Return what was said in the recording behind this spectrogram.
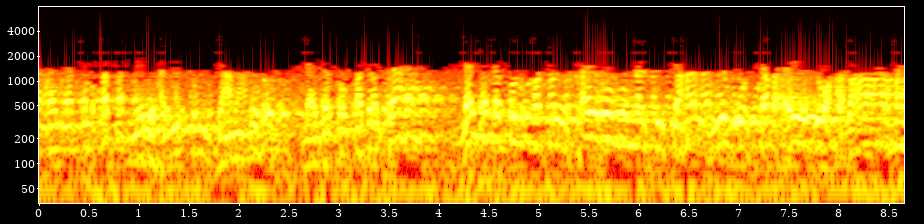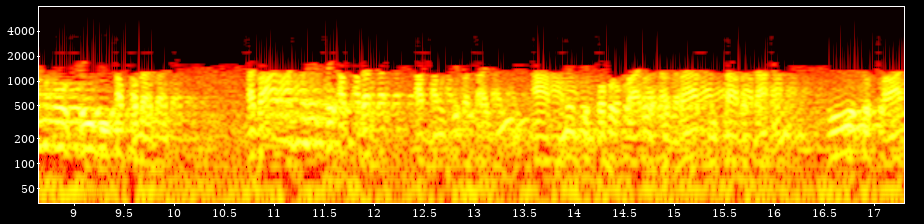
لذت القدر؟ میرے حبیب تم جانتے ہو لذت القدر کیا ہے؟ لذت القدر خیر من الشہر یہ وہ سب ہے جو ہزار مہینوں سے بھی افضل ہے۔ ہزار مہینے سے اب اگر آپ مجھے بتائیے، آپ میں سے بہت سارے حضرات حساب بتا ہیں۔ ایک سال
